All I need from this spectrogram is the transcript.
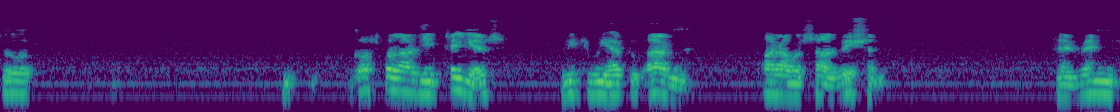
So, gospel are the treasures which we have to earn for our salvation. And when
